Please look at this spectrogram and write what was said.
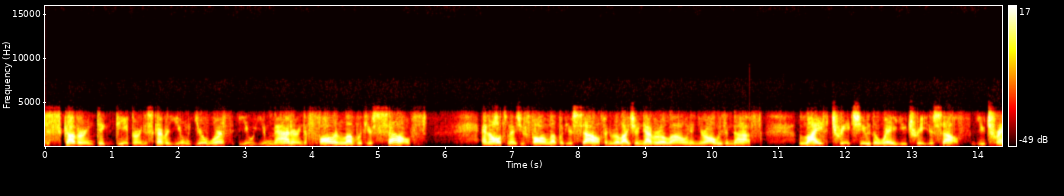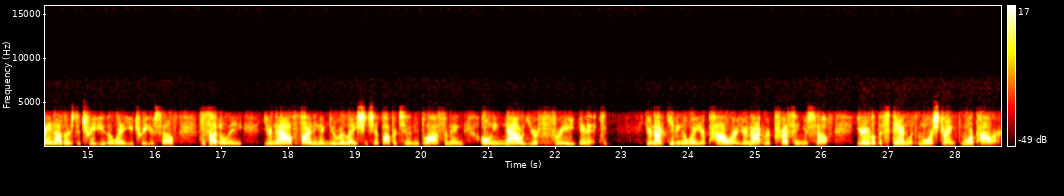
discover and dig deeper and discover you you're worth you you matter and to fall in love with yourself. And ultimately, as you fall in love with yourself and realize you're never alone and you're always enough, life treats you the way you treat yourself. You train others to treat you the way you treat yourself. Suddenly, you're now finding a new relationship opportunity blossoming, only now you're free in it. You're not giving away your power. You're not repressing yourself. You're able to stand with more strength, more power.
